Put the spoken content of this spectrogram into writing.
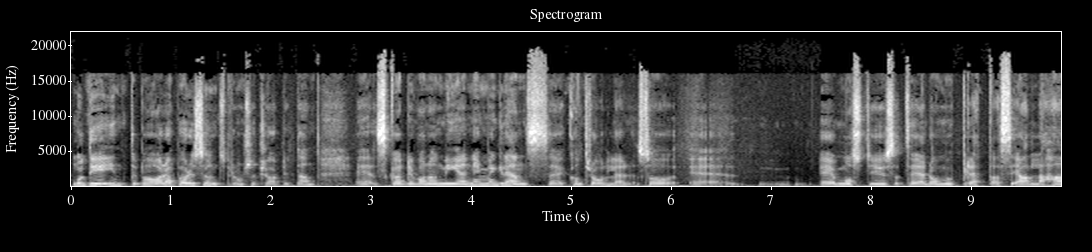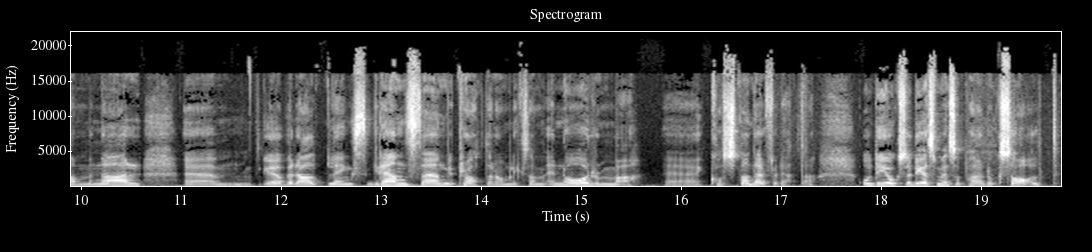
Och det är inte bara på Öresundsbron såklart utan eh, ska det vara någon mening med gränskontroller så eh, eh, måste ju så att säga de upprättas i alla hamnar, eh, överallt längs gränsen. Vi pratar om liksom enorma Eh, kostnader för detta. Och det är också det som är så paradoxalt.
